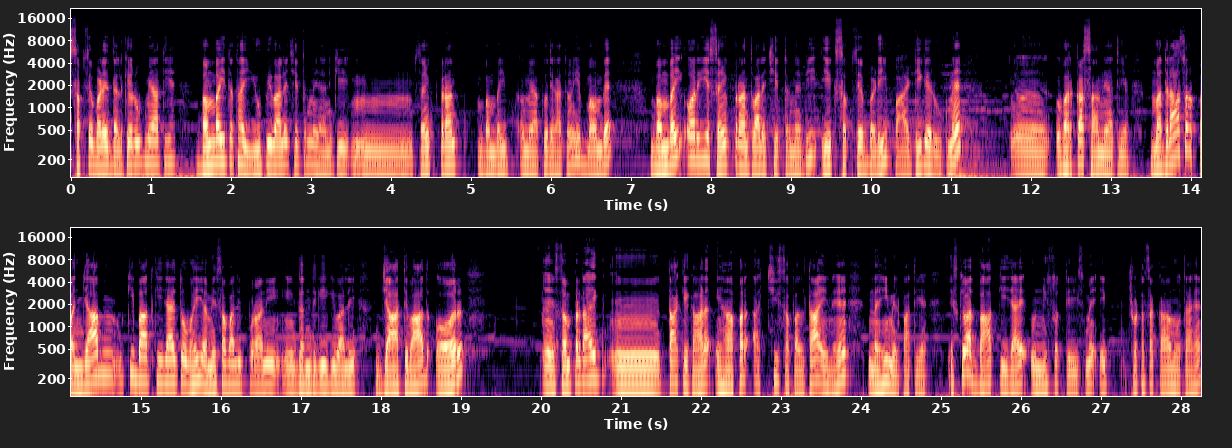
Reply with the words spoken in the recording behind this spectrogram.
सबसे बड़े दल के रूप में आती है। बम्बई तथा यूपी वाले क्षेत्र में, यानी कि संयुक्त प्रांत बम्बई मैं आपको दिखाता हूँ, ये बॉम्बे बम्बई और ये संयुक्त प्रांत वाले क्षेत्र में भी एक सबसे बड़ी पार्टी के रूप में उभर कर सामने आती है। मद्रास और पंजाब की बात की जाए तो वही हमेशा वाली पुरानी गंदगी की वाली जातिवाद और सांप्रदायिकता के कारण यहाँ पर अच्छी सफलता इन्हें नहीं मिल पाती है। इसके बाद बात की जाए 1923 में एक छोटा सा काम होता है।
